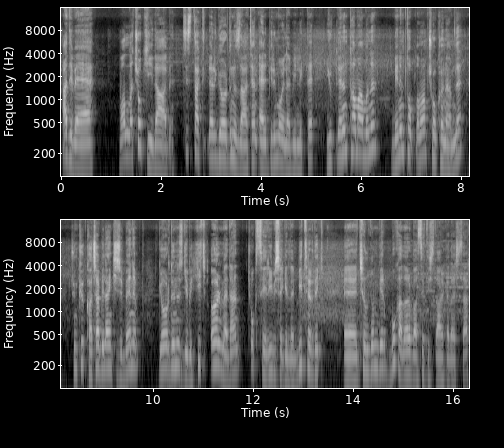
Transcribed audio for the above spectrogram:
Hadi be. Vallahi çok iyiydi abi. Siz taktikleri gördünüz zaten El Primo ile birlikte. Yüklerin tamamını benim toplamam çok önemli. Çünkü kaçabilen kişi benim. Gördüğünüz gibi hiç ölmeden çok seri bir şekilde bitirdik. Ee, çılgın bir bu kadar basit işte arkadaşlar.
